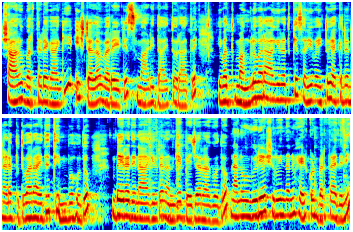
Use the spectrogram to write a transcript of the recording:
ಶಾರು ಬರ್ತ್ಡೇಗಾಗಿ ಇಷ್ಟೆಲ್ಲ ವೆರೈಟೀಸ್ ಮಾಡಿದ್ದಾಯಿತು ರಾತ್ರಿ. ಇವತ್ತು ಮಂಗಳವಾರ ಆಗಿರೋದಕ್ಕೆ ಸರಿ ಹೋಯಿತು ಯಾಕೆಂದರೆ ನಾಳೆ ಬುಧವಾರ ಇದೆ ತಿನ್ನಬಹುದು ಬೇರೆ ದಿನ ಆಗಿದ್ರೆ ನನಗೆ ಬೇಜಾರಾಗೋದು. ನಾನು ವಿಡಿಯೋ ಶುರುವಿಂದನೂ ಹೇಳ್ಕೊಂಡು ಬರ್ತಾ ಇದ್ದೀನಿ.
